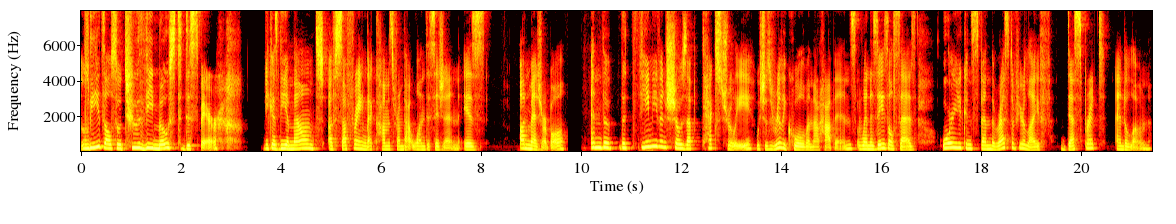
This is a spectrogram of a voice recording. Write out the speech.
leads also to the most despair. because the amount of suffering that comes from that one decision is unmeasurable. And the, the theme even shows up textually, which is really cool when that happens, when Azazel says, or you can spend the rest of your life desperate and alone.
